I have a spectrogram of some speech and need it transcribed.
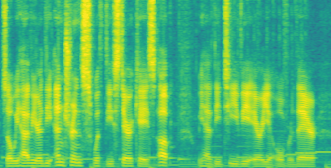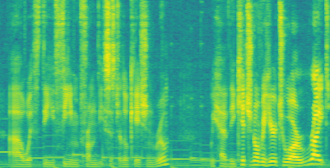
So we have here the entrance with the staircase up. We have the TV area over there uh, with the theme from the sister location room. We have the kitchen over here to our right,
